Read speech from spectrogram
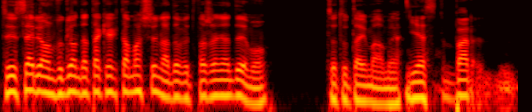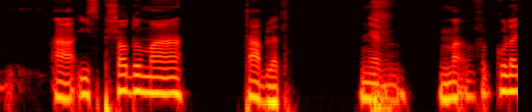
Ty, serio, on wygląda tak jak ta maszyna do wytwarzania dymu. Co tutaj mamy. Jest bar... A, i z przodu ma tablet. Nie wiem. Ma w ogóle...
